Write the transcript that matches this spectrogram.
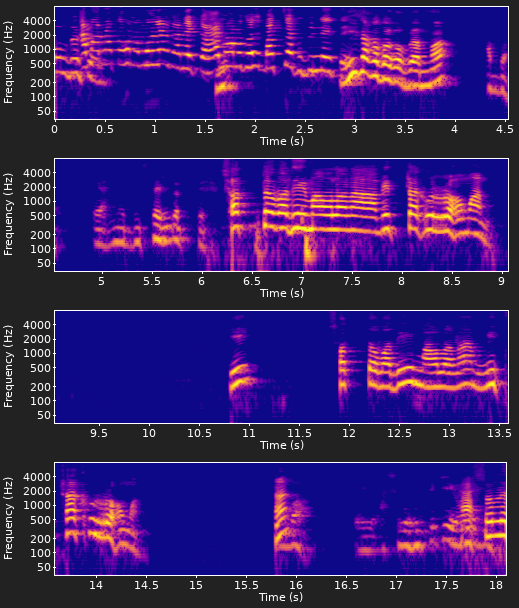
বলতেছে? আমার মতো কোনো মহিলা জানে একটা আমি অন্য বাচ্চা আছে দুনিয়াতে। কথা কব আম্মা। আব্বা ওই আমার দুষ্টাইমি করতেছে। সত্যবাদী মাওলানা মিত্তাকুর রহমান। কি? সত্যবাদী মাওলানা মিথ্যাকুর রহমান। হ্যাঁ? আসলে হয়েছে কি? আসলে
